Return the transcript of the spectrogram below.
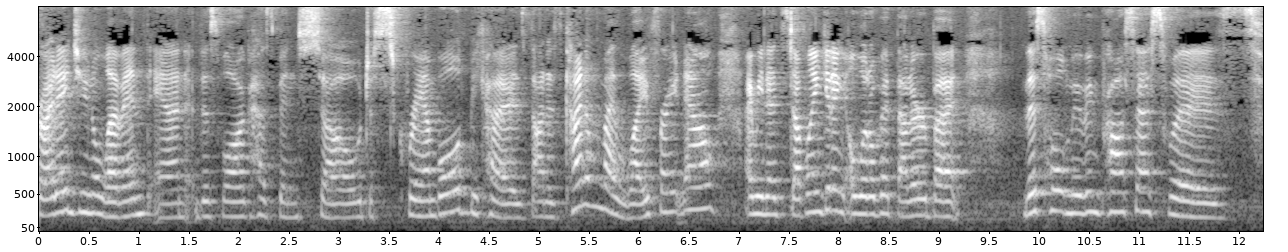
Friday, June 11th, and this vlog has been so just scrambled because that is kind of my life right now. I mean, it's definitely getting a little bit better, but this whole moving process was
